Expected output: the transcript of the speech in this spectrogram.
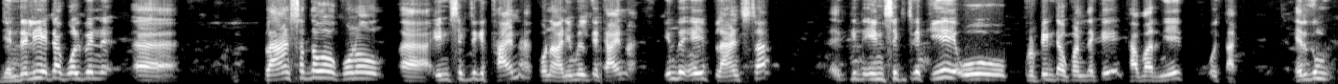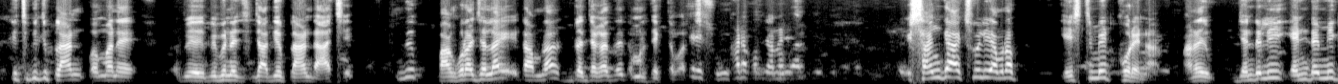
জেনারেলি এটা বলবেন প্ল্যান্টসটা তো কোনো ইনসেক্টকে খায় না, কোনো অ্যানিমেলকে খায় না। কিন্তু এই প্ল্যান্টসটা কিন্তু ইনসেক্টকে খেয়ে ও প্রোটিনটা ওখান থেকে খাবার নিয়ে ওই থাকে। এরকম কিছু কিছু প্ল্যান্ট মানে বিভিন্ন জাতীয় প্ল্যান্ট আছে। কিন্তু বাঁকুড়া জেলায় এটা আমরা দুটো জায়গাতে আমরা দেখতে পাচ্ছি। সংখ্যাটা জানা সংখ্যা অ্যাকচুয়ালি আমরা এস্টিমেট করে না। মানে জেনারেলি এন্ডেমিক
